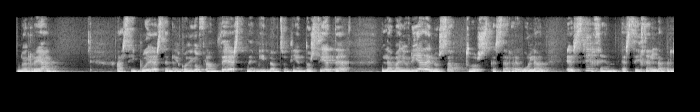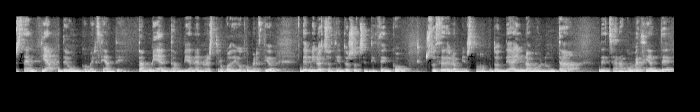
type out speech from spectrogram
no es real. Así pues, en el Código francés de 1807, la mayoría de los actos que se regulan exigen, exigen la presencia de un comerciante. También, también en nuestro Código Comercio de 1885 sucede lo mismo, donde hay una voluntad de echar a comerciante,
